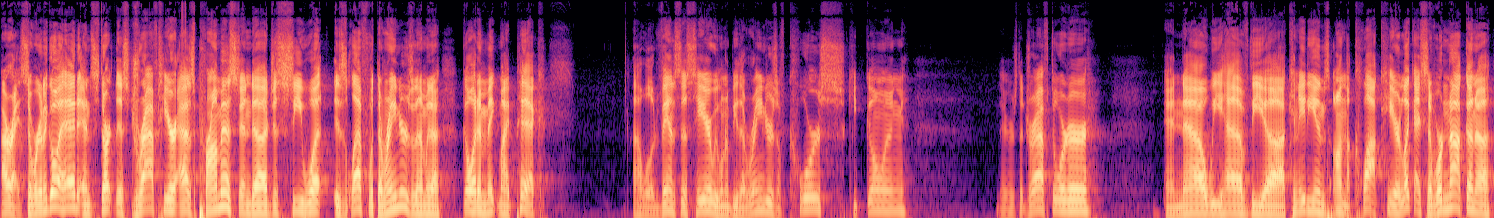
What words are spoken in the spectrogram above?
All right, so we're going to go ahead and start this draft here as promised and uh, just see what is left with the Rangers. And I'm going to go ahead and make my pick. Uh, we'll advance this here. We want to be the Rangers, of course. Keep going. There's the draft order. And now we have the uh, Canadiens on the clock here. Like I said, we're not going to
